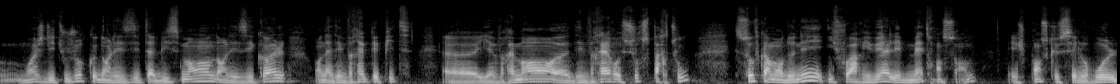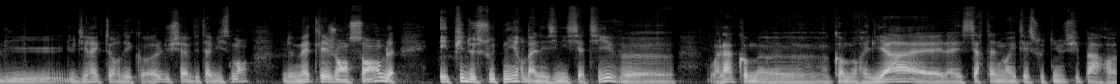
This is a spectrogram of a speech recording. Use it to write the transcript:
moi, je dis toujours que dans les établissements, dans les écoles, on a des vraies pépites. Euh, il y a vraiment euh, des vraies ressources partout. Sauf qu'à un moment donné, il faut arriver à les mettre ensemble. Et je pense que c'est le rôle du, du directeur d'école, du chef d'établissement, de mettre les gens ensemble et puis de soutenir ben, les initiatives. Euh, voilà, comme euh, comme Aurélia, elle a certainement été soutenue aussi par euh,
